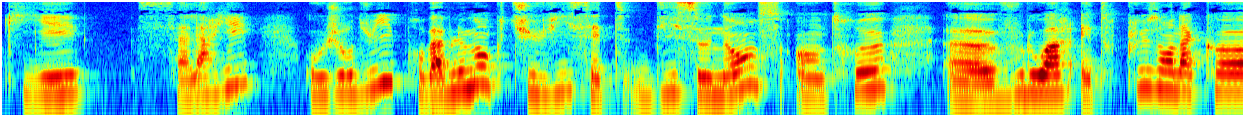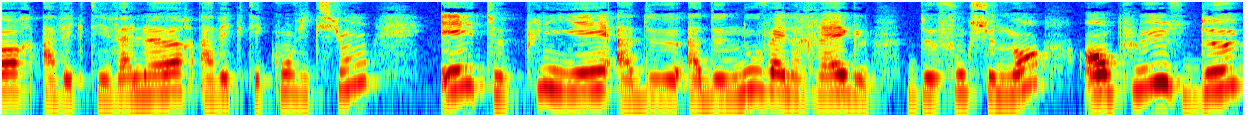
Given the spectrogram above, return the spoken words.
qui es salarié, aujourd'hui, probablement que tu vis cette dissonance entre euh, vouloir être plus en accord avec tes valeurs, avec tes convictions et te plier à de, nouvelles règles de fonctionnement en plus de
